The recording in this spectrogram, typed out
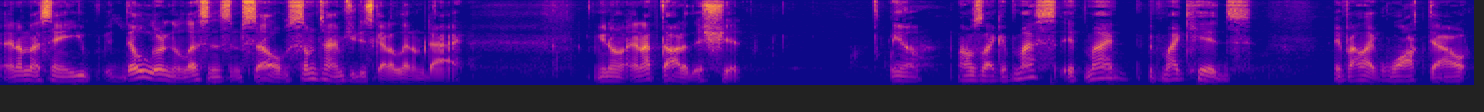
And I'm not saying you they'll learn the lessons themselves. Sometimes you just got to let them die. You know, and I've thought of this shit. You know, I was like if my if my if my kids if I like walked out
